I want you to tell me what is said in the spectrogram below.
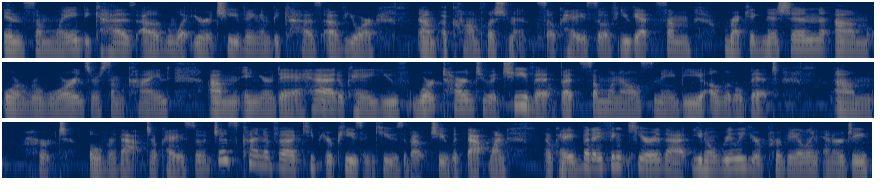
in some way because of what you're achieving and because of your um, accomplishments. Okay, so if you get some recognition um, or rewards or some kind um, in your day ahead, okay, you've worked hard to achieve it, but someone else may be a little bit um, hurt over that. Okay, so just kind of uh, keep your P's and Q's about you with that one. Okay, but I think here that, you know, really your prevailing energy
